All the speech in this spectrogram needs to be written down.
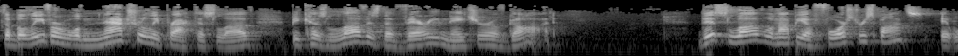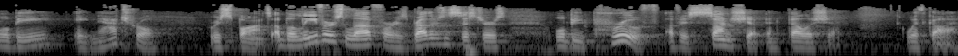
the believer will naturally practice love because love is the very nature of God. This love will not be a forced response, it will be a natural response. A believer's love for his brothers and sisters will be proof of his sonship and fellowship with God.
